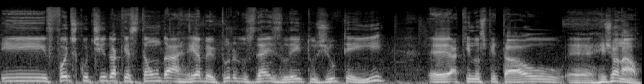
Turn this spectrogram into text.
e foi discutido a questão da reabertura dos 10 leitos de UTI é, aqui no hospital é, regional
